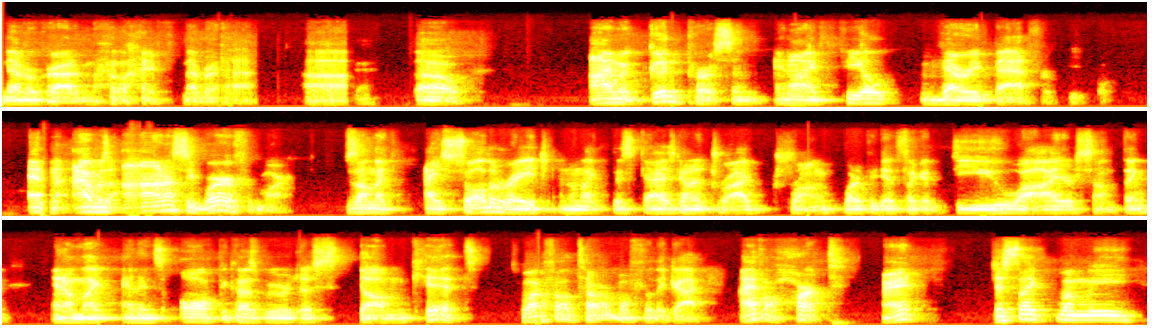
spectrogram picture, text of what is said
Never cried in my life. Never have. Uh, Okay. So I'm a good person and I feel very bad for people. And I was honestly worried for Mark because I'm like, I saw the rage and I'm like, this guy's going to drive drunk. What if he gets like a DUI or something? And I'm like, and it's all because we were just dumb kids. So I felt terrible for the guy. I have a heart, right? Just like when we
